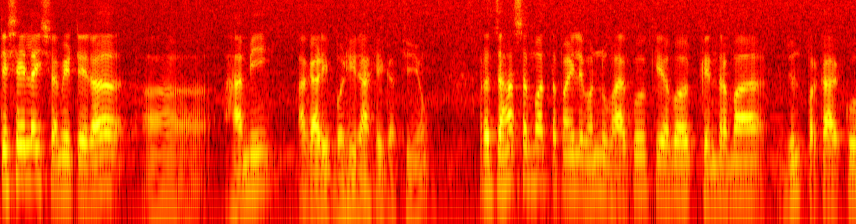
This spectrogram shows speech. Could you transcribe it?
त्यसैलाई समेटेर हामी अगाडि बढिराखेका थियौँ। र जहाँसम्म तपाईँले भन्नुभएको कि अब केन्द्रमा जुन प्रकारको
